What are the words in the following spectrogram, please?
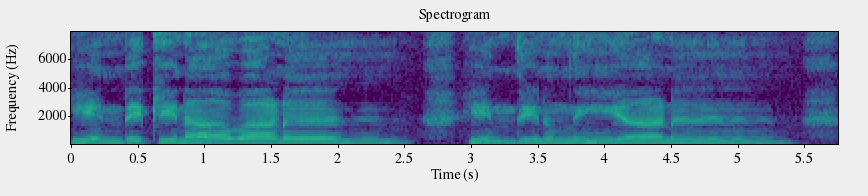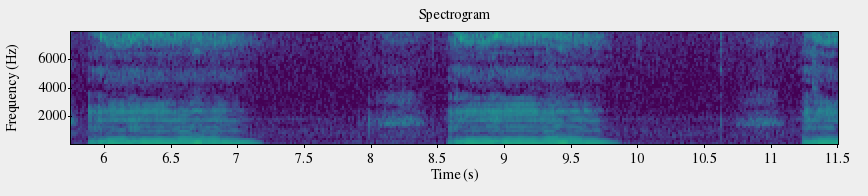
എന്റെ കിനാവാണ് എന്തിനും നീയാണ്. ഉം. Mm.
